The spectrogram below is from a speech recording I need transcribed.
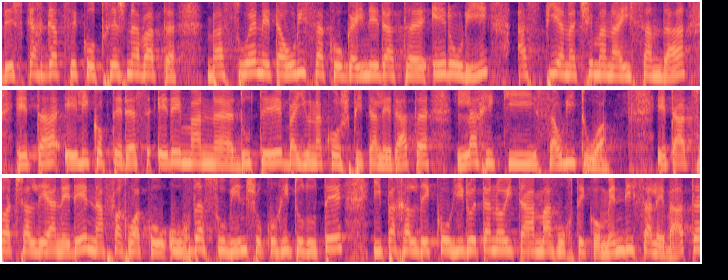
deskargatzeko tresna bat bazuen eta hori Urizako gainerat erori, azpian atxemana izan da, eta helikopterez ere eman dute Bayonako ospitalerat lagiki zauritua. Eta atzoatxaldean ere, Nafarroako urda zubin sokorritu dute, ipajaldeko hiruetan oita amagurteko mendizale bat,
